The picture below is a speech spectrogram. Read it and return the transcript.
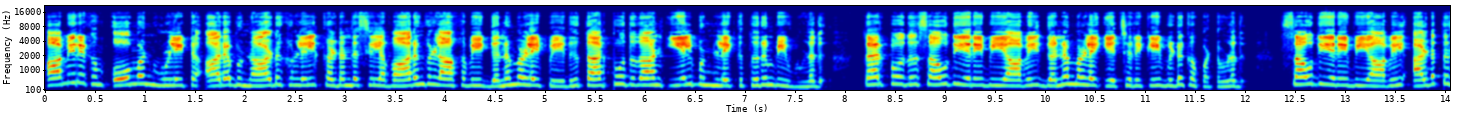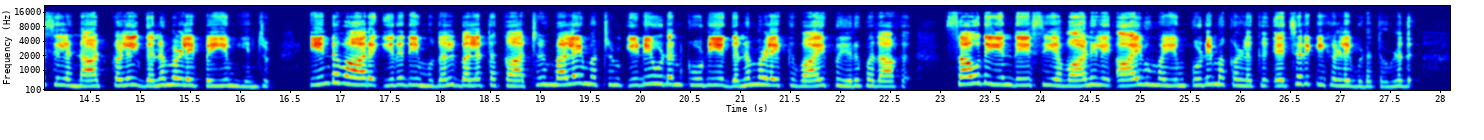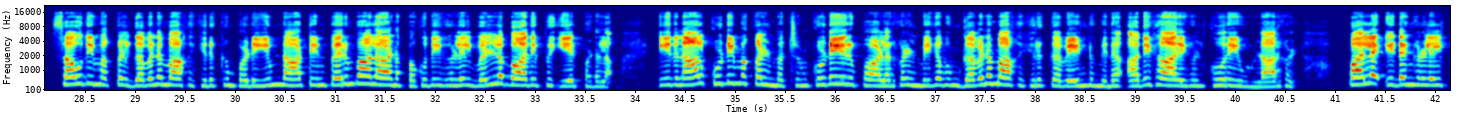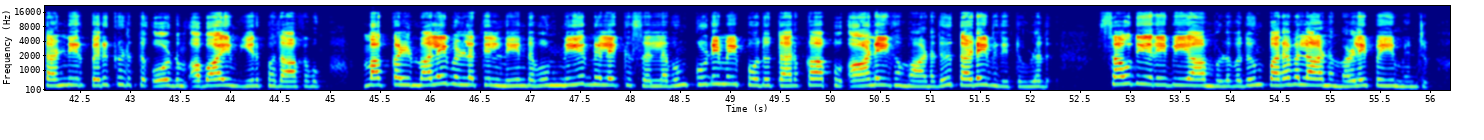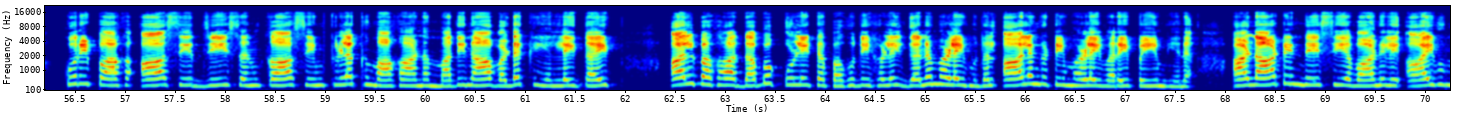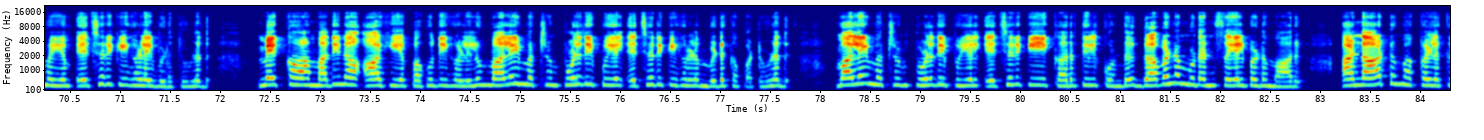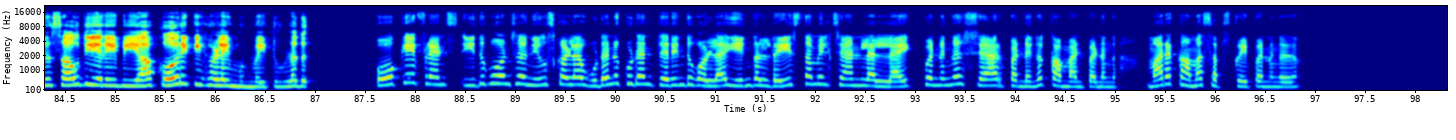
அமீரகம் Oman உள்ளிட்ட அரபு நாடுகளில் கடந்த சில வாரங்களாகவே கனமழை பெய்து தற்போதுதான் இயல்பு நிலைக்கு திரும்பியுள்ளது தற்போது சவுதி அரேபியாவில் கனமழை எச்சரிக்கை விடுக்கப்பட்டுள்ளது. சவுதி அரேபியாவில் அடுத்த சில நாட்களில் கனமழை பெய்யும் என்றும் இந்த வார இறுதி முதல் பலத்த காற்று மழை மற்றும் இடியுடன் கூடிய கனமழைக்கு வாய்ப்பு இருப்பதாக சவுதியின் தேசிய வானிலை ஆய்வு மையம் குடிமக்களுக்கு எச்சரிக்கைகளை விடுத்துள்ளது. சவுதி மக்கள் கவனமாக இருக்கும்படியும் நாட்டின் பெரும்பாலான பகுதிகளில் வெள்ள பாதிப்பு ஏற்படலாம். இதனால் குடிமக்கள் மற்றும் குடியிருப்பாளர்கள் மிகவும் கவனமாக இருக்க வேண்டும் என அதிகாரிகள் கூறியுள்ளார்கள். பல இடங்களில் தண்ணீர் பெருக்கெடுத்து ஓடும் அபாயம் இருப்பதாகவும் மக்கள் மலை வெள்ளத்தில் நீந்தவும் நீர்நிலைக்கு செல்லவும் குடிமை பொது தற்காப்பு ஆணையகமானது தடை விதித்துள்ளது. சவுதி அரேபியா முழுவதும் பரவலான மழை பெய்யும் என்றும் குறிப்பாக ஆசிர் ஜீசன் காசிம் கிழக்கு மாகாணம் மதினா வடக்கு எல்லை தைப் அல்பகா தபுக் உள்ளிட்ட பகுதிகளில் கனமழை முதல் ஆலங்கட்டி மழை வரை பெய்யும் என அந்நாட்டின் தேசிய வானிலை ஆய்வு மையம் எச்சரிக்கைகளை விடுத்துள்ளது. மெக்கா மதினா ஆகிய பகுதிகளிலும் மலை மற்றும் புழுதி புயல் எச்சரிக்கைகளும் விடுக்கப்பட்டுள்ளது. மழை மற்றும் புழுதி புயல் எச்சரிக்கையை கருத்தில் கொண்டு கவனமுடன் செயல்படுமாறு அந்நாட்டு மக்களுக்கு சவுதி அரேபியா கோரிக்கைகளை முன்வைத்துள்ளது. ஓகே ஃப்ரெண்ட்ஸ் இது போன்ற நியூஸ்களை உடனுக்குடன் தெரிந்து கொள்ள எங்கள் ரேஸ் தமிழ் சேனலை லைக் பண்ணுங்கள் ஷேர் பண்ணுங்கள் கமெண்ட் பண்ணுங்கள் மறக்காமல் சப்ஸ்கிரைப் பண்ணுங்கள்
